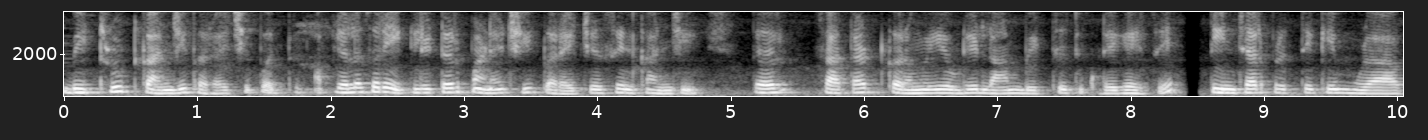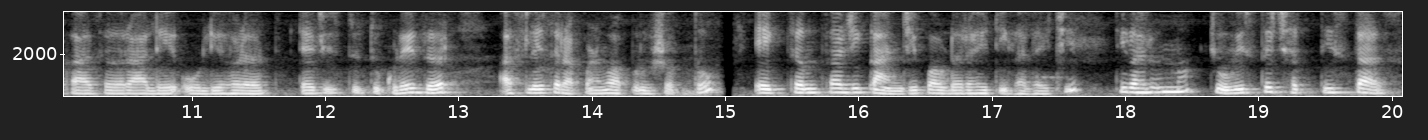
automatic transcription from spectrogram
बीटरूट कांजी करायची पद्धत. आपल्याला जर एक लिटर पाण्याची करायची असेल कांजी तर सात आठ करंगळी एवढे लांब बीटचे तुकडे घ्यायचे. तीन चार प्रत्येकी मुळा गाजर आले ओली हळद त्याचे तुकडे जर असले तर आपण वापरू शकतो. एक चमचा जी कांजी पावडर आहे ती घालायची. ती घालून मग चोवीस ते छत्तीस तास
